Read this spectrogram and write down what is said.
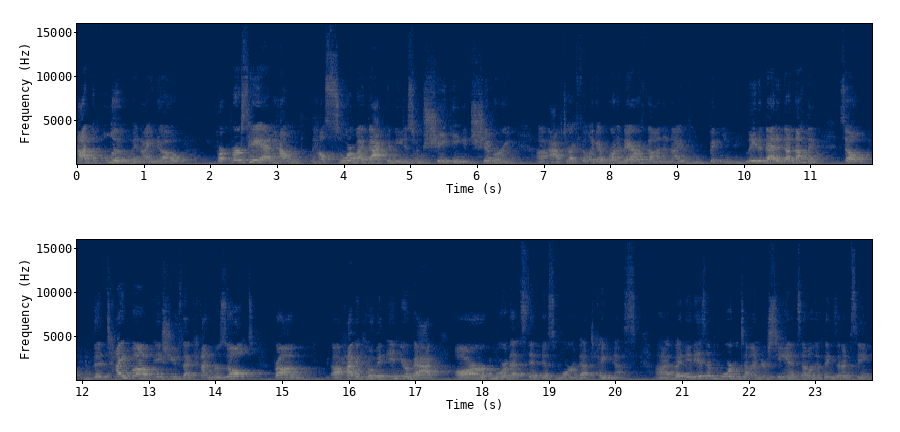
had the flu and I know firsthand how, how sore my back can be just from shaking and shivering uh, after I feel like I've run a marathon and I've been, laid in bed and done nothing. So the type of issues that can result from uh, having COVID in your back are more of that stiffness, more of that tightness. Uh, but it is important to understand some of the things that I'm seeing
